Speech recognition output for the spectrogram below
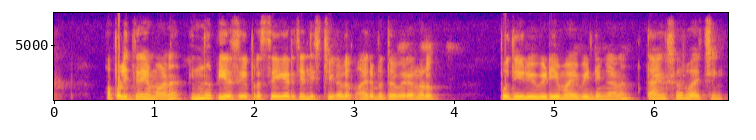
അപ്പോൾ ഇത്രയുമാണ് ഇന്ന് പി എസ് സി പ്രസിദ്ധീകരിച്ച ലിസ്റ്റുകളും അനുബന്ധ വിവരങ്ങളും പുതിയൊരു വീഡിയോയുമായി വീണ്ടും കാണാം. Thanks for watching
